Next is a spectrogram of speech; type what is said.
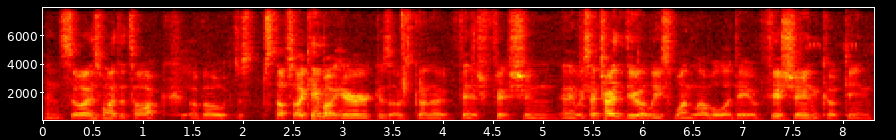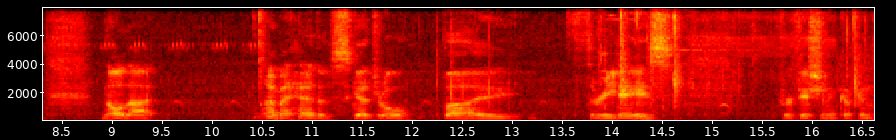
and so I just wanted to talk about just stuff. So I came out here because I was to finish fishing. Anyways, I tried to do at least one level a day of fishing, cooking, and all that. I'm ahead of schedule by three days for fishing and cooking.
